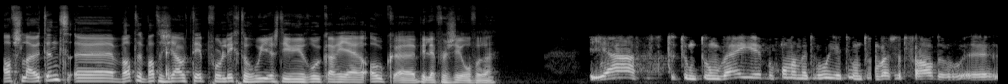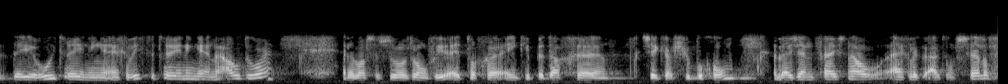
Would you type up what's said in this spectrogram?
Afsluitend, uh, wat, wat is jouw tip voor lichte roeiers die hun roeicarrière ook willen verzilveren? Ja, toen, toen wij begonnen met roeien, toen, toen was het vooral de, uh, de roeitrainingen en gewichtentrainingen en outdoor. En dat was dus zo, zo ongeveer eh, toch één keer per dag, zeker als je begon. En wij zijn vrij snel eigenlijk uit onszelf,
